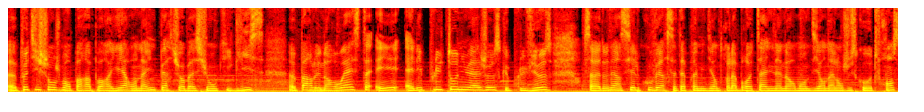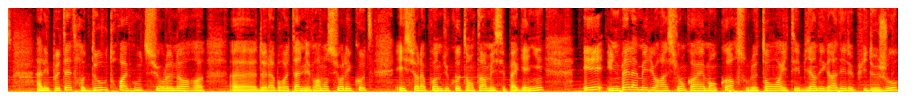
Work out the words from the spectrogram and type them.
euh, petit changement par rapport à hier. On a une perturbation qui glisse euh, par le nord-ouest et elle est plutôt nuageuse que pluvieuse. Ça va donner un ciel couvert cet après-midi entre la Bretagne, la Normandie en allant jusqu'aux Hauts-de-France. Allez peut-être deux ou trois gouttes sur le nord euh, de la Bretagne, mais vraiment sur les côtes et sur la pointe du Cotentin, mais c'est pas gagné. Et une belle amélioration quand même en Corse où le temps a été bien dégradé depuis deux jours.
